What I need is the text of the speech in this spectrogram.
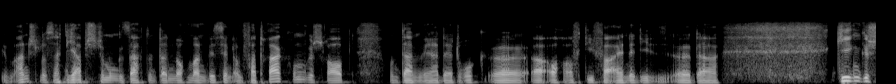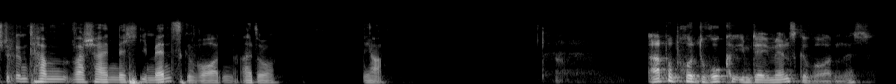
im Anschluss an die Abstimmung gesagt und dann nochmal ein bisschen am Vertrag rumgeschraubt und dann wäre der Druck äh, auch auf die Vereine, die äh, da gegengestimmt haben, wahrscheinlich immens geworden. Also ja. Apropos Druck, der immens geworden ist.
